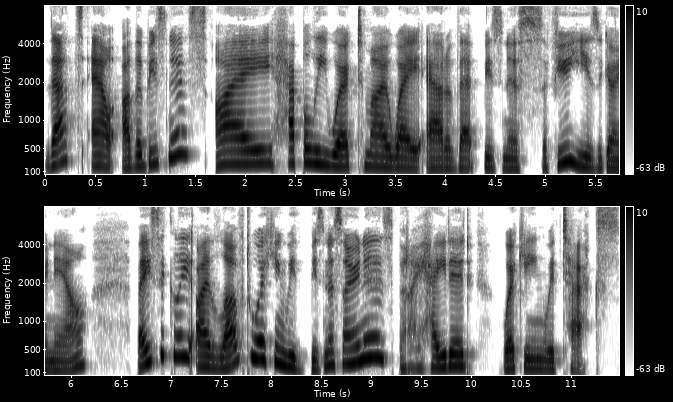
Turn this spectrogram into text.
That's our other business. I happily worked my way out of that business a few years ago now. Basically, I loved working with business owners, but I hated working with tax.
